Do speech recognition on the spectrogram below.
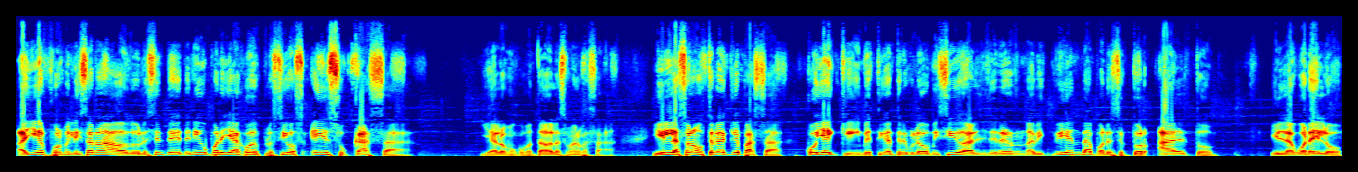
Ayer formalizaron a adolescente detenido por hallazgo de explosivos en su casa. Ya lo hemos comentado la semana pasada. Y en la zona austral, ¿qué pasa? Coyhaique investigan triple homicidio al interior de una vivienda por el sector alto. Y la Guarelo.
